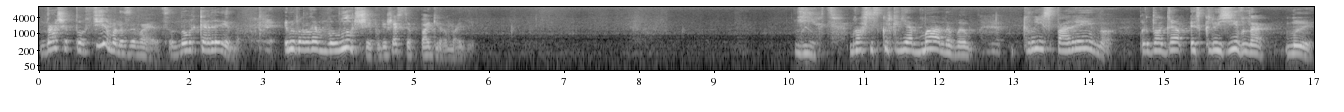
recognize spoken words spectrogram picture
наша то фирма называется Норкарена, и мы предлагаем лучшие путешествия по Германии. Нет, мы вас нисколько не обманываем. Круиз по Рейну предлагаем эксклюзивно мы.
